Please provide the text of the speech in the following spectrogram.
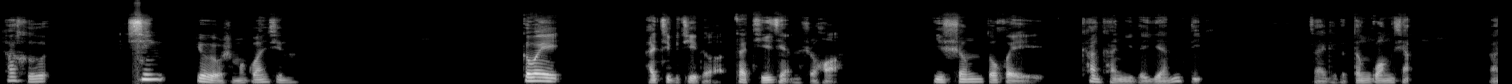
它和心又有什么关系呢？各位还记不记得，在体检的时候啊，医生都会看看你的眼底，在这个灯光下，啊，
